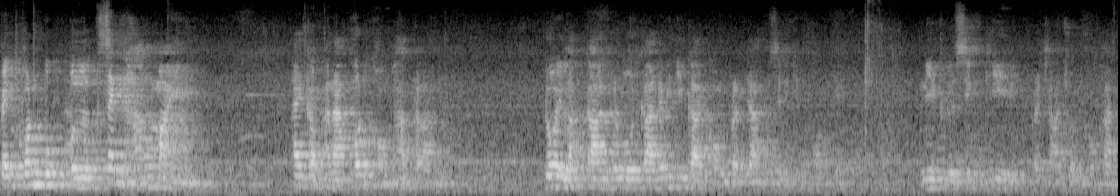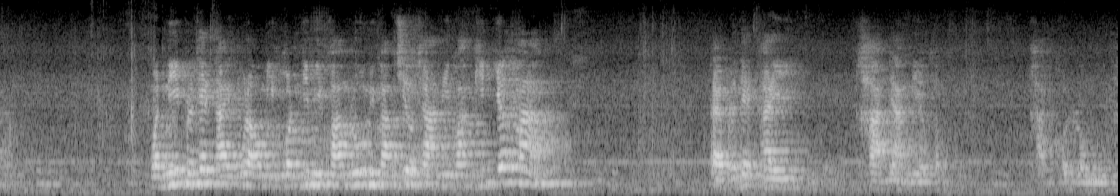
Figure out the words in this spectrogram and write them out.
เป็นคนบุกเบิกเส้นทางใหม่ ให้กับอนาคตของภาคกลางด้วยหลักการกระบวนการและวิธีการของปรัชญาเศรษฐกิจพอเพียงนี่คือสิ่งที่ประชาชนเขาคาดหวังวันนี้ประเทศไทยของเรามีคนที่มีความรู้มีความเชี่ยวชาญมีความคิดเยอะมาก แต่ประเทศไทยขาดอย่างเดียวครับ ขาดคนลงมือท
